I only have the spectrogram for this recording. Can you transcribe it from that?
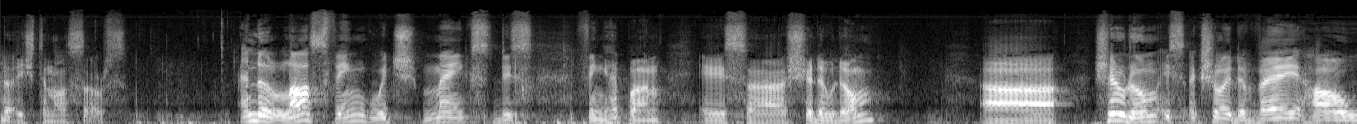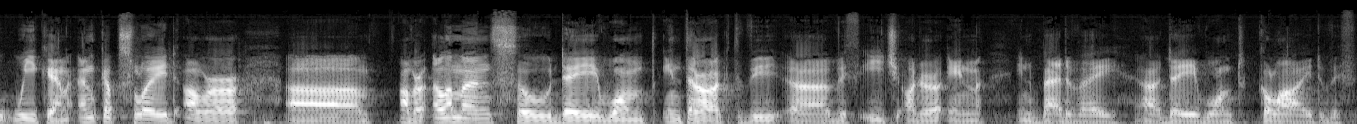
the HTML source. And the last thing which makes this thing happen is uh, Shadow DOM. Shadow DOM is actually the way how we can encapsulate our uh, our elements so they won't interact with, uh, with each other in in bad way. Uh, they won't collide with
